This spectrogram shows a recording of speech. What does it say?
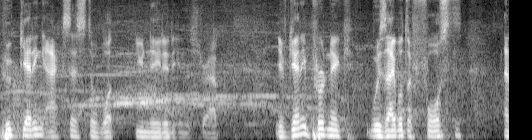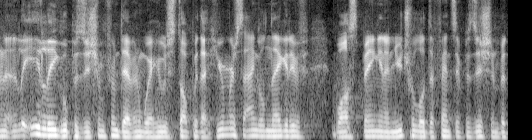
who getting access to what you needed in the strap. Evgeny Prudnik was able to force an illegal position from Devon where he was stopped with a humerus angle negative whilst being in a neutral or defensive position. But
